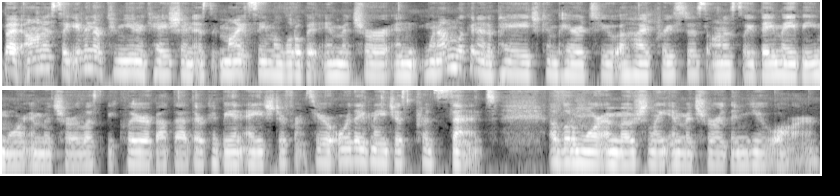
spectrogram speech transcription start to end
But honestly, even their communication is it might seem a little bit immature. And when I'm looking at a page compared to a high priestess, honestly, they may be more immature. Let's be clear about that. There could be an age difference here, or they may just present a little more emotionally immature than you are.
